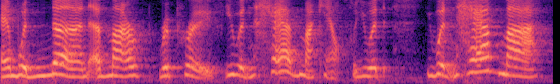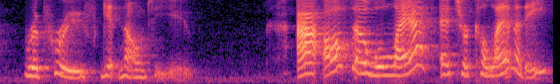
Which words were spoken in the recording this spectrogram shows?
and would none of my reproof. You wouldn't have my counsel. You would you wouldn't have my reproof getting on to you. I also will laugh at your calamity.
